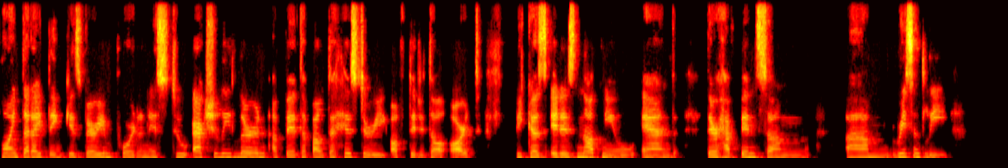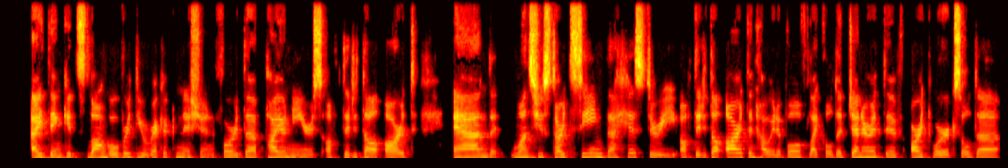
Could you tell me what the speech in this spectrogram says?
point that I think is very important is to actually learn a bit about the history of digital art because it is not new and there have been some um, recently I think it's long overdue recognition for the pioneers of digital art. And once you start seeing the history of digital art and how it evolved, like all the generative artworks, all the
